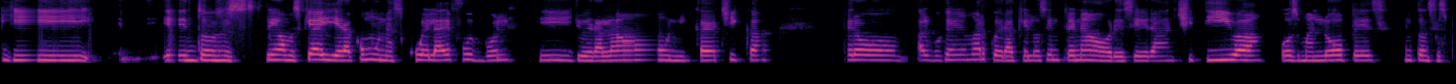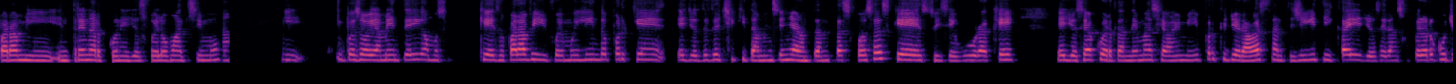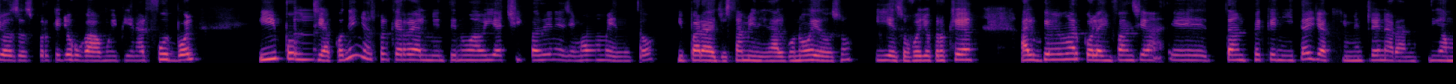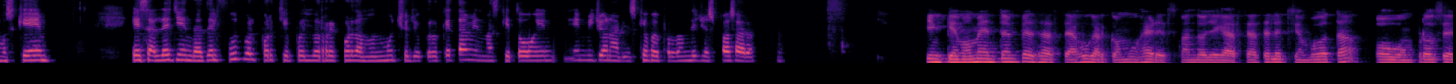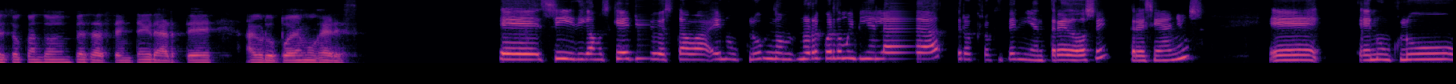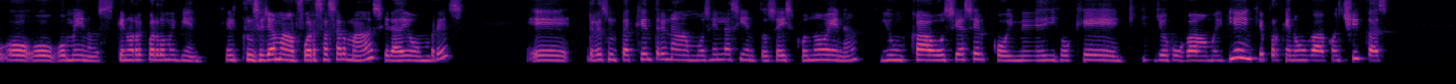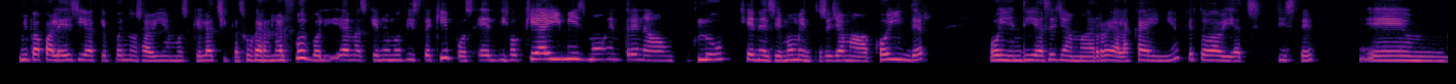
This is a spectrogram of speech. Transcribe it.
y entonces, digamos que ahí era como una escuela de fútbol y yo era la única chica, pero algo que me marcó era que los entrenadores eran Chitiva, Osman López, entonces para mí entrenar con ellos fue lo máximo. Y, pues obviamente digamos que eso para mí fue muy lindo porque ellos desde chiquita me enseñaron tantas cosas que estoy segura que ellos se acuerdan demasiado de mí porque yo era bastante chiquitica y ellos eran súper orgullosos porque yo jugaba muy bien al fútbol y pues con niños porque realmente no había chicas en ese momento y para ellos también era algo novedoso y eso fue yo creo que algo que me marcó la infancia eh, tan pequeñita y ya que me entrenaran digamos que esas leyendas del fútbol porque pues lo recordamos mucho, yo creo que también más que todo en, en Millonarios, que fue por donde ellos pasaron. ¿Y en qué momento empezaste a jugar con mujeres? ¿Cuando llegaste a Selección Bogotá o hubo un proceso cuando empezaste a integrarte a grupo de mujeres? Eh, sí, digamos que yo estaba en un club, no, recuerdo muy bien la edad, pero creo que tenía entre 12, 13 años. Eh, en un club o, menos, que no recuerdo muy bien. El club se llamaba Fuerzas Armadas, era de hombres. Eh, resulta que entrenábamos en la 106 con novena y un cabo se acercó y me dijo que, yo jugaba muy bien, que por qué no jugaba con chicas. Mi papá le decía que pues no sabíamos que las chicas jugaran al fútbol y además que no hemos visto equipos. Él dijo que ahí mismo entrenaba un club que en ese momento se llamaba Coinder, hoy en día se llama Real Academia, que todavía existe Em,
